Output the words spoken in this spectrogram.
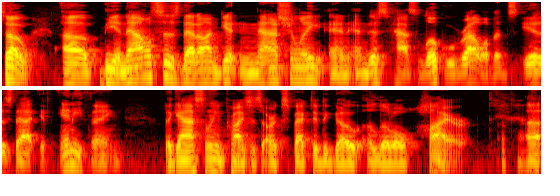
So uh, the analysis that I'm getting nationally, and, and this has local relevance, is that if anything, the gasoline prices are expected to go a little higher. Okay. Uh,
